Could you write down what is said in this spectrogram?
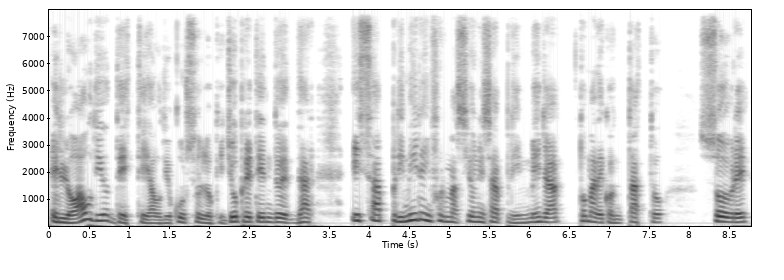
en los audios de este audiocurso lo que yo pretendo es dar esa primera información, esa primera toma de contacto sobre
